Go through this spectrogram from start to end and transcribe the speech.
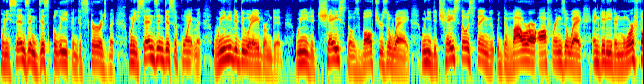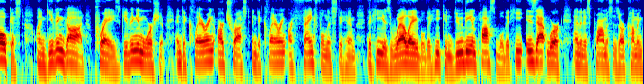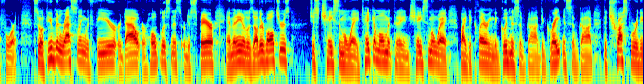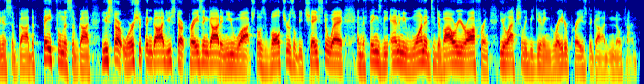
when he sends in disbelief and discouragement, when he sends in disappointment, we need to do what Abram did. We need to chase those vultures away. We need to chase those things that would devour our offerings away and get even more focused on giving God praise, giving Him worship, and declaring our trust and declaring our thankfulness to Him that He is well able, that He can do the impossible, that He is at work, and that His promises are coming forth. So if you've been wrestling with fear or doubt or hopelessness or despair and any of those other vultures, just chase them away. Take a moment today and chase them away by declaring the goodness of God, the greatness of God, the trustworthiness of God, the faithfulness of God. You start worshiping God, you start praising God, and you watch. Those vultures will be chased away, and the things the enemy wanted to devour your offering, you'll actually be giving greater praise to God in no time.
